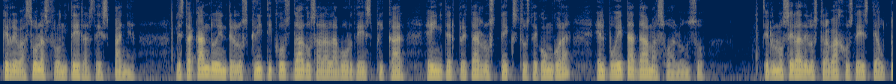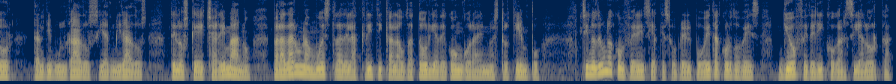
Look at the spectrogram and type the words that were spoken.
que rebasó las fronteras de España, destacando entre los críticos dados a la labor de explicar e interpretar los textos de Góngora el poeta Damaso Alonso, pero no será de los trabajos de este autor tan divulgados y admirados de los que echaré mano para dar una muestra de la crítica laudatoria de Góngora en nuestro tiempo, sino de una conferencia que sobre el poeta cordobés dio Federico García Lorca,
